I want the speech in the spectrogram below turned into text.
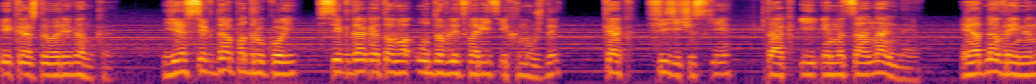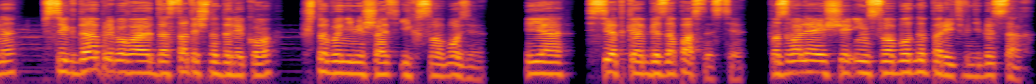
и каждого ребенка. Я всегда под рукой, всегда готова удовлетворить их нужды, как физические, так и эмоциональные, и одновременно всегда пребывают достаточно далеко, чтобы не мешать их свободе. Я – сетка безопасности, позволяющая им свободно парить в небесах.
